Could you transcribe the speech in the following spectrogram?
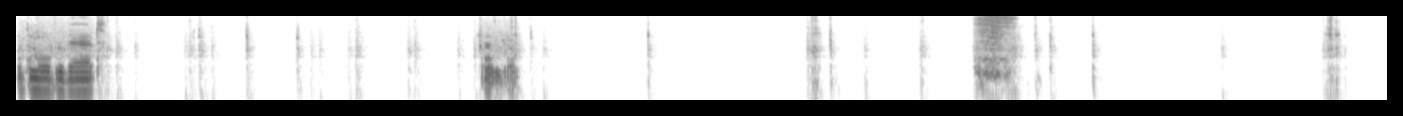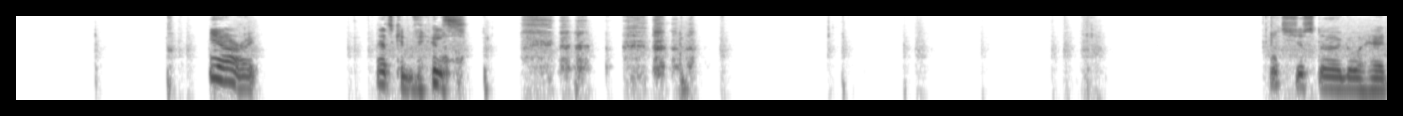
Put them over that. There we go. Yeah, alright. That's convince. Let's just uh, go ahead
